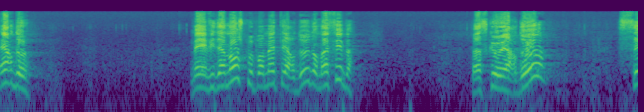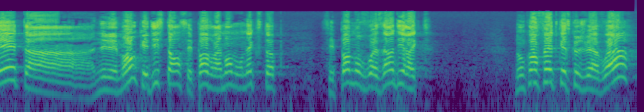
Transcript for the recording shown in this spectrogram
R2. Mais évidemment, je ne peux pas mettre R2 dans ma fibre. Parce que R2, c'est un, élément qui est distant. Ce n'est pas vraiment mon next stop. Ce n'est pas mon voisin direct. Donc en fait, qu'est-ce que je vais avoir?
